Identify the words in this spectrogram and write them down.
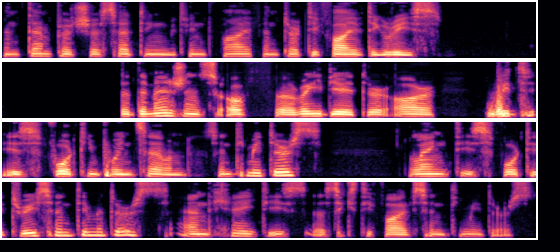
and temperature setting between 5 and 35 degrees. The dimensions of uh, radiator are width is 14.7 centimeters, length is 43 centimeters and height is uh, 65 centimeters.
